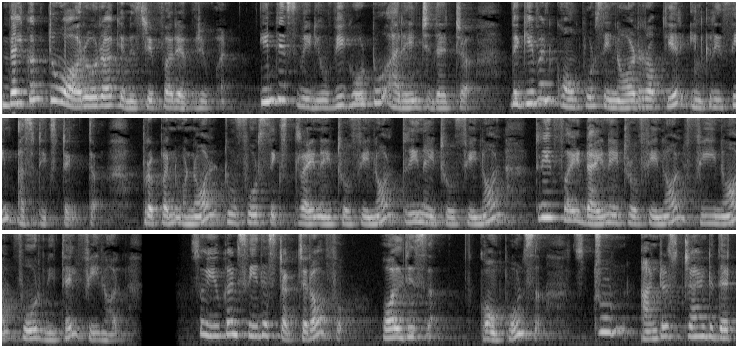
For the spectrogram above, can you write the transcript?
Welcome to Aurora Chemistry for everyone. In this video, we go to arrange that uh, the given compounds in order of their increasing acidic strength. Propanol, 2,4,6 trinitrophenol, 3-nitrophenol, 3,5-dinitrophenol, phenol, 4-methylphenol. So you can see the structure of all these compounds to understand that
